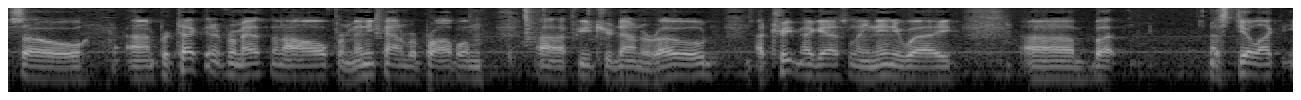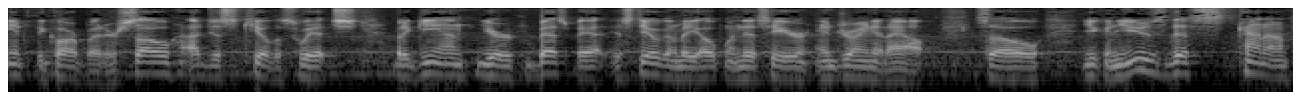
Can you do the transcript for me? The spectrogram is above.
So I'm protecting it from ethanol, from any kind of a problem uh, future down the road. I treat my gasoline anyway, uh, but I still like to empty the carburetor. So I just kill the switch. But again, your best bet is still going to be open this here and drain it out. So you can use this kind of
